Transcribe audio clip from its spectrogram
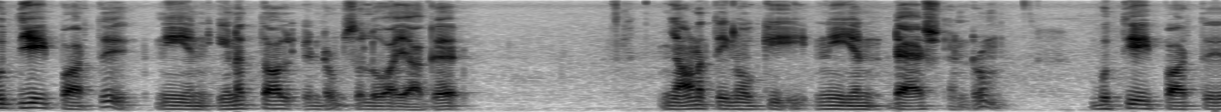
புத்தியை பார்த்து நீ என் இனத்தால் என்றும் சொல்லுவாயாக. ஞானத்தை நோக்கி நீ என் டேஷ் என்றும் புத்தியை பார்த்து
